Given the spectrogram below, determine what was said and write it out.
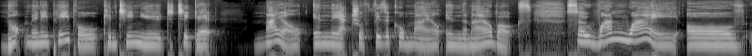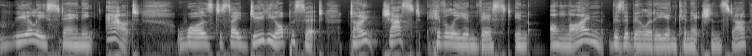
Not many people continued to get mail in the actual physical mail in the mailbox. So, one way of really standing out was to say, do the opposite. Don't just heavily invest in online visibility and connection stuff,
